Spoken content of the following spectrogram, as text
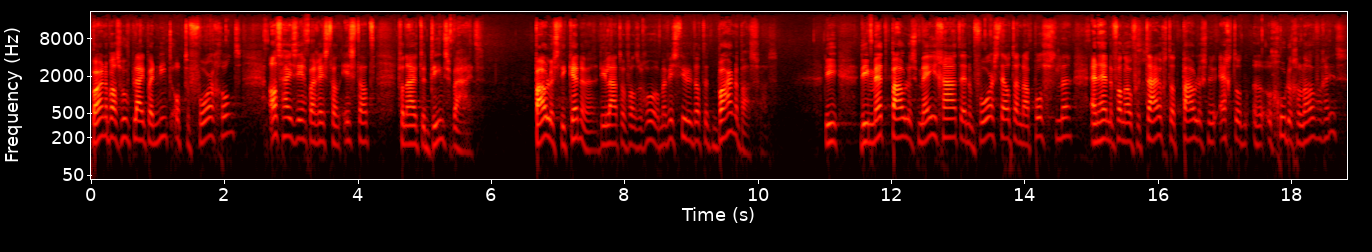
Barnabas hoeft blijkbaar niet op de voorgrond. Als hij zichtbaar is, dan is dat vanuit de dienstbaarheid. Paulus, die kennen we, die laten we van zich horen. Maar wisten jullie dat het Barnabas was? Die, die met Paulus meegaat en hem voorstelt aan de apostelen. En hen ervan overtuigt dat Paulus nu echt een, een goede gelovige is?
